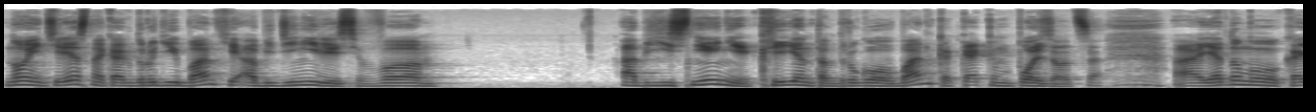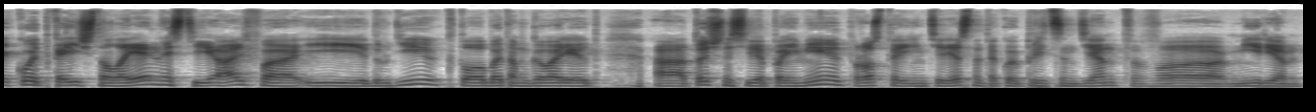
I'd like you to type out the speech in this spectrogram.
но интересно, как другие банки объединились в объяснений клиентам другого банка, как им пользоваться. А, я думаю, какое-то количество лояльности и Альфа, и другие, кто об этом говорит, а, точно себе поимеют. Просто интересный такой прецедент в мире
